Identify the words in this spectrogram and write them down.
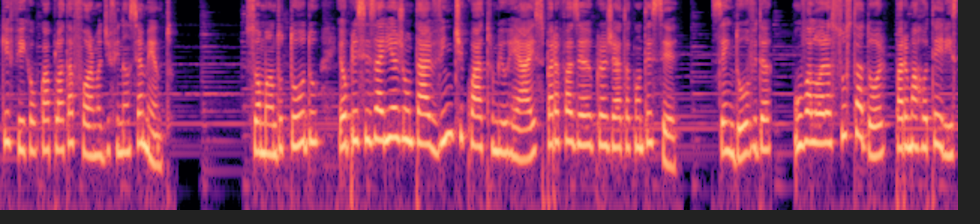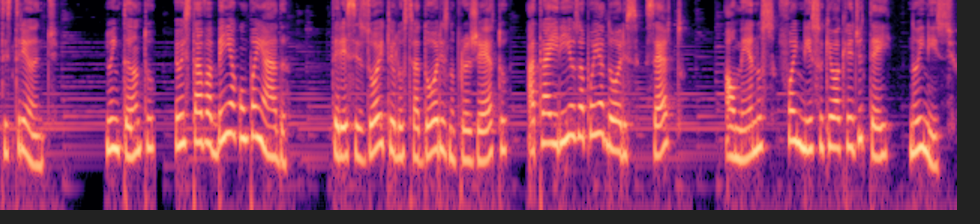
que ficam com a plataforma de financiamento. Somando tudo, eu precisaria juntar 24 mil reais para fazer o projeto acontecer. Sem dúvida, um valor assustador para uma roteirista estreante. No entanto, eu estava bem acompanhada. Ter esses oito ilustradores no projeto atrairia os apoiadores, certo? Ao menos foi nisso que eu acreditei no início.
